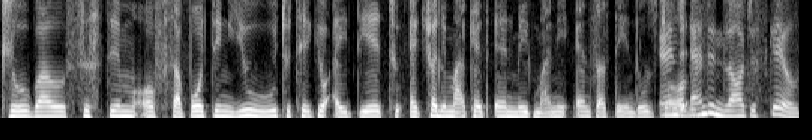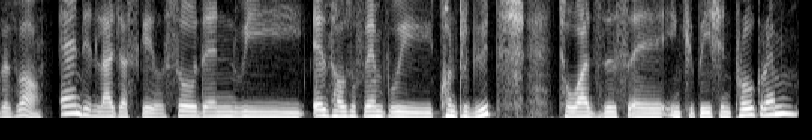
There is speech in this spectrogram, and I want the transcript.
global system of supporting you to take your idea to actually market and make money and sustain those jobs. And, and in larger scales as well. And in larger scales. So then we, as House of Hemp, we contribute towards this uh, incubation program.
